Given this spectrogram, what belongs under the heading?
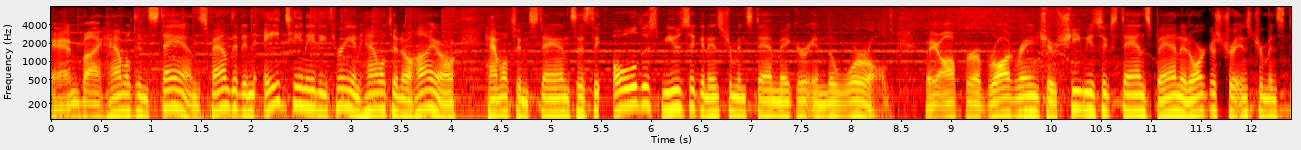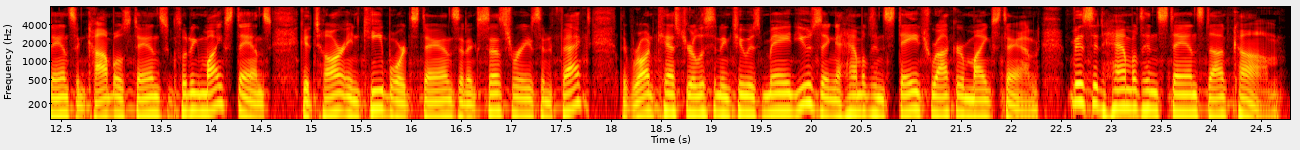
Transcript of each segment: and by Hamilton Stands. Founded in 1883 in Hamilton, Ohio, Hamilton Stands is the oldest music and instrument stand maker in the world. They offer a broad range of sheet music stands, band and orchestra instrument stands, and combo stands, including mic stands, guitar and keyboard stands, and accessories. In fact, the broadcast you're listening to is made using a Hamilton Stage Rocker mic stand. Visit hamiltonstands.com.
